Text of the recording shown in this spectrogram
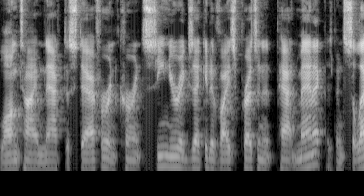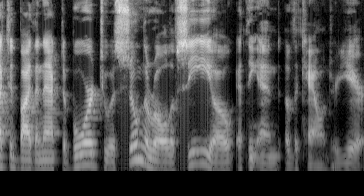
Longtime NACDA staffer and current Senior Executive Vice President Pat Manak has been selected by the NACDA board to assume the role of CEO at the end of the calendar year.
